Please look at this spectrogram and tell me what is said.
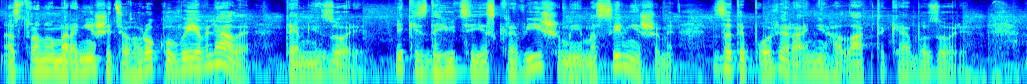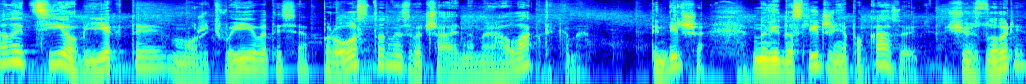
астрономи раніше цього року виявляли темні зорі, які здаються яскравішими і масивнішими за типові ранні галактики або зорі. Але ці об'єкти можуть виявитися просто незвичайними галактиками. Тим більше, нові дослідження показують, що зорі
